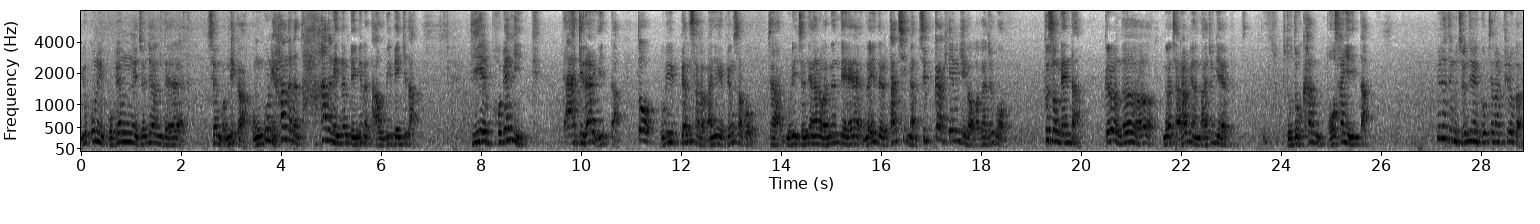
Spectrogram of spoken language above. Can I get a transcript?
육군이 보병에 전쟁하는데 저 뭡니까? 공군이 하늘은 다 하늘에 있는 병기는 다 우리 병기다. 뒤에 포병이 딱 기다리고 있다. 또 우리 병사가 만약에 병사고 자 우리 전쟁하러 왔는데 너희들 다치면 즉각 헬기가 와가지고 후송된다. 그러면 너, 너 잘하면 나중에 두둑한 보상이 있다. 이래 되면 전쟁에 걱정할 필요가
